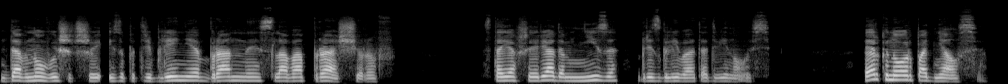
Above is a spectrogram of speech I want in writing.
давно вышедшие из употребления бранные слова пращуров. Стоявшая рядом Низа брезгливо отодвинулась. Эркнор поднялся.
